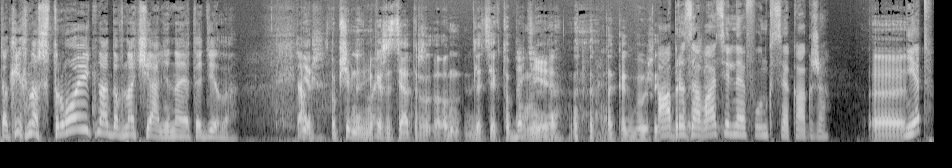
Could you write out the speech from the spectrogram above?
так их настроить надо вначале на это дело. Так Нет, вообще, мне, мне кажется, театр он для тех, кто для помнее. так как бы уже. А образовательная функция как же? Э, Нет?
